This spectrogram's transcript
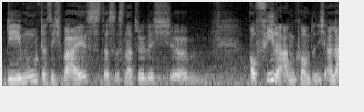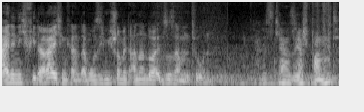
Demut, dass ich weiß, dass es natürlich ähm, auf viele ankommt und ich alleine nicht viel erreichen kann. Da muss ich mich schon mit anderen Leuten zusammentun. Alles klar, sehr spannend.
